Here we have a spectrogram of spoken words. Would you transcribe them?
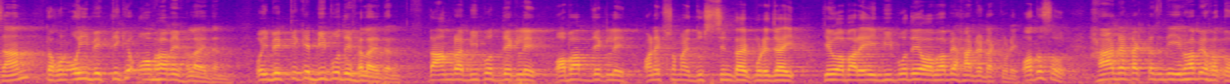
চান, তখন ওই ব্যক্তিকে অভাবে ফেলায় দেন। ওই ব্যক্তিকে বিপদে ফেলায় দেন। তা আমরা বিপদ দেখলে, অভাব দেখলে অনেক সময় দুশ্চিন্তায় পড়ে যাই, কেউ আবার এই বিপদে, অভাবে হার্ট অ্যাটাক করে। অথচ হার্ট অ্যাটাকটা যদি এভাবে হতো,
